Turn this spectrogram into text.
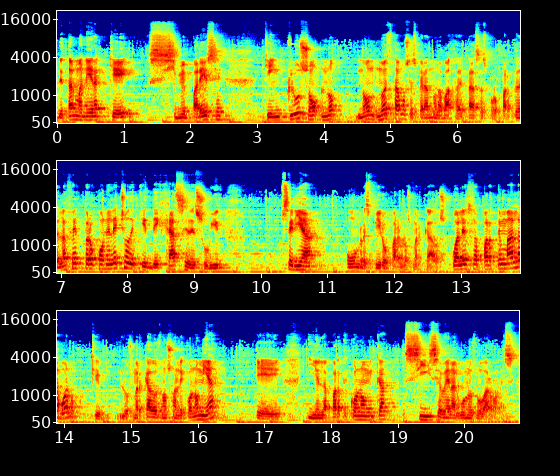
de tal manera que si me parece que incluso no, no, no estamos esperando una baja de tasas por parte de la Fed, pero con el hecho de que dejase de subir sería un respiro para los mercados. ¿Cuál es la parte mala? Bueno, que los mercados no son la economía eh, y en la parte económica sí se ven algunos nubarrones.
